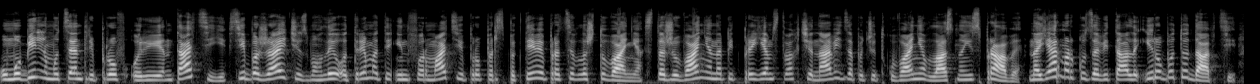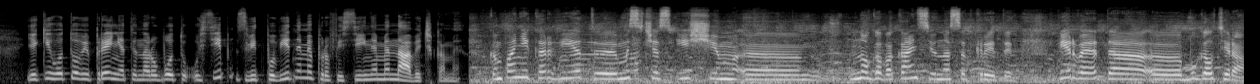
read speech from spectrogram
У мобільному центрі профорієнтації всі бажаючі змогли отримати інформацію про перспективи працевлаштування, стажування на підприємствах чи навіть започаткування власної справи. На ярмарку завітали і роботодавці, які готові прийняти на роботу осіб з відповідними професійними навичками. В компании «Корвет» э, мы сейчас ищем э, много вакансий у нас открытых. Первое – это э, бухгалтера.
